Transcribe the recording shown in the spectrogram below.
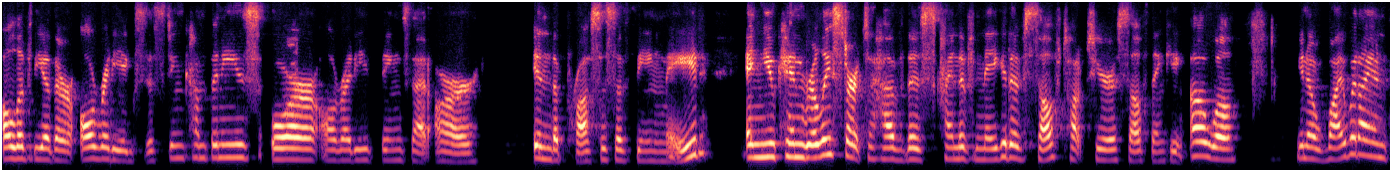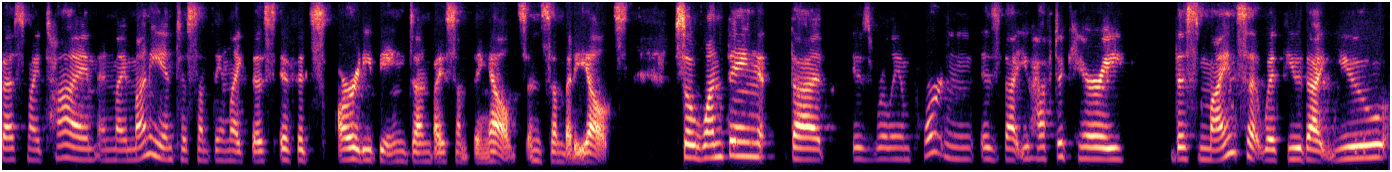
all of the other already existing companies or already things that are in the process of being made. And you can really start to have this kind of negative self talk to yourself, thinking, oh, well, you know, why would I invest my time and my money into something like this if it's already being done by something else and somebody else? So, one thing that is really important is that you have to carry this mindset with you that you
